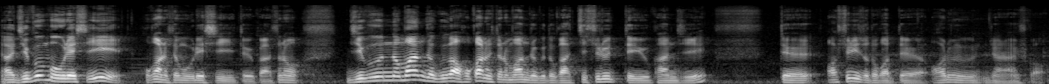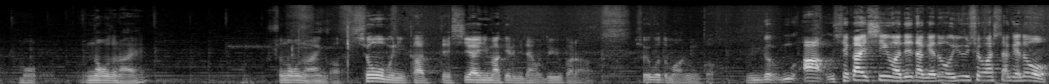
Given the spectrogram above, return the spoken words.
自分も嬉しい。他の人も嬉しいというかその自分の満足が他の人の満足と合致するっていう感じでアスリートとかってあるんじゃないですか？もうそんなことない？そんなことないんか？勝負に勝って試合に負けるみたいなこと言うからそういうこともあるんか？あ世界新は出たけど優勝はしたけど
